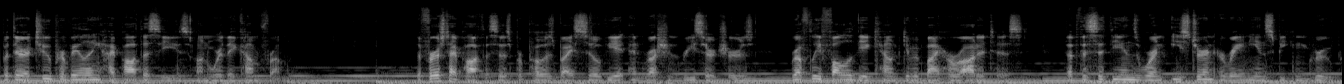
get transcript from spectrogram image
but there are two prevailing hypotheses on where they come from. The first hypothesis, proposed by Soviet and Russian researchers, roughly followed the account given by Herodotus that the Scythians were an Eastern Iranian speaking group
